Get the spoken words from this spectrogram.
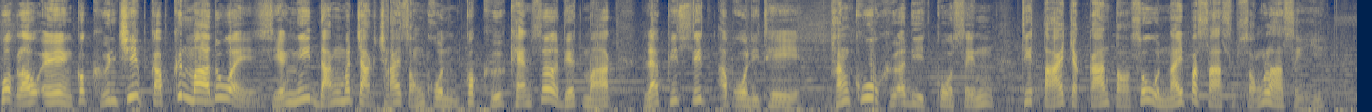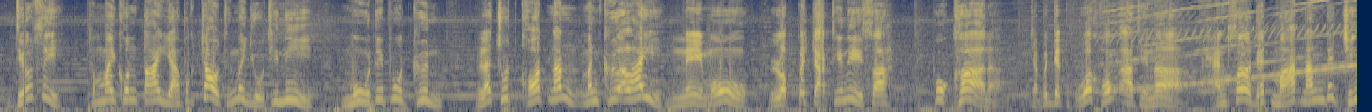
พวกเราเองก็คืนชีพกลับขึ้นมาด้วย เสียงนี้ดังมาจากชายสองคนก็คือแคนเซอร์เดดมาร์กและพิซิตอโปลิเท ทั้งคู่คืออดีตโกเซนที่ตายจากการต่อสู้ในปราสาท 12 ราศีเดี๋ยวสิทำไมคนตายอย่างพวกเจ้าถึงมาอยู่ที่นี่ มูได้พูดขึ้น และชุดคอสนั้นมันคืออะไรเนโมหลบไปจากที่นี่ซะ พวกข้าน่ะ จะเป็นเด็ดหัวของอาเทนาแคนเซอร์เดดมาร์นั้นได้ชิง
